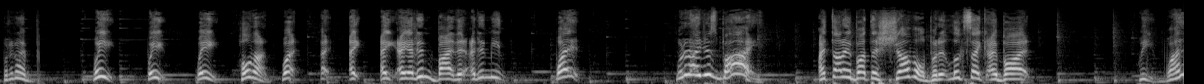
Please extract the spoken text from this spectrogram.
what did I. Wait, wait, wait. Hold on. What? I, I, I, I didn't buy that. I didn't mean. What? What did I just buy? I thought I bought the shovel, but it looks like I bought. Wait, what?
